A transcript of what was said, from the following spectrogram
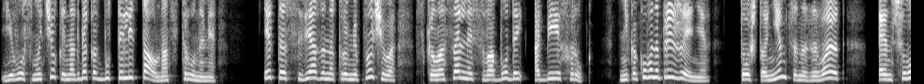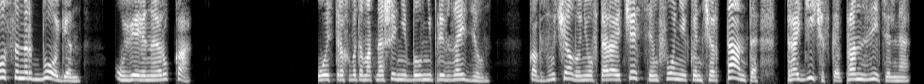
Его смычок иногда как будто летал над струнами. Это связано, кроме прочего, с колоссальной свободой обеих рук. Никакого напряжения. То, что немцы называют Эншлоссенербоген, уверенная рука. Ойстрах в этом отношении был непревзойден. Как звучала у него вторая часть симфонии кончертанте, трагическая, пронзительная.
